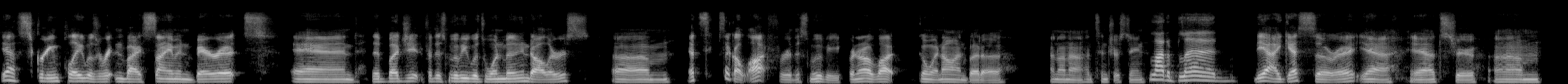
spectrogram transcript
yeah, the screenplay was written by Simon Barrett, and the budget for this movie was one million dollars. Um, that seems like a lot for this movie, for not a lot going on, but uh, I don't know. That's interesting. A lot of blood. Yeah, I guess so, right? Yeah, yeah, that's true. Um,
